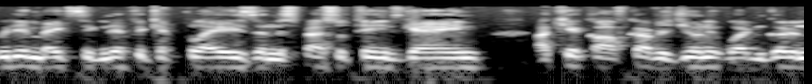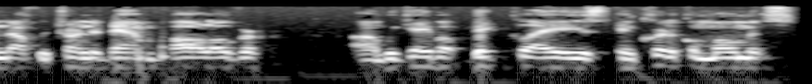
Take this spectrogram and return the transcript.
We didn't make significant plays in the special teams game. Our kickoff coverage unit wasn't good enough. We turned the damn ball over. Um, we gave up big plays in critical moments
